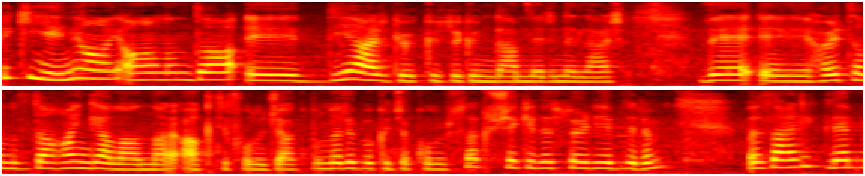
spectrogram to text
Peki yeni ay anında e, diğer gökyüzü gündemleri neler? Ve e, haritamızda hangi alanlar aktif olacak? Bunlara bakacak olursak şu şekilde söyleyebilirim. Özellikle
